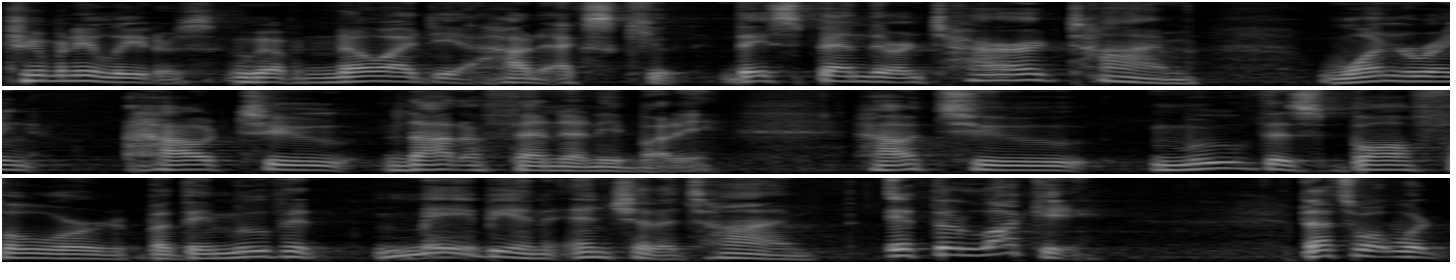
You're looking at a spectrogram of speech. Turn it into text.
too many leaders who have no idea how to execute. They spend their entire time wondering how to not offend anybody, how to move this ball forward, but they move it maybe an inch at a time, if they're lucky. That's what would,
